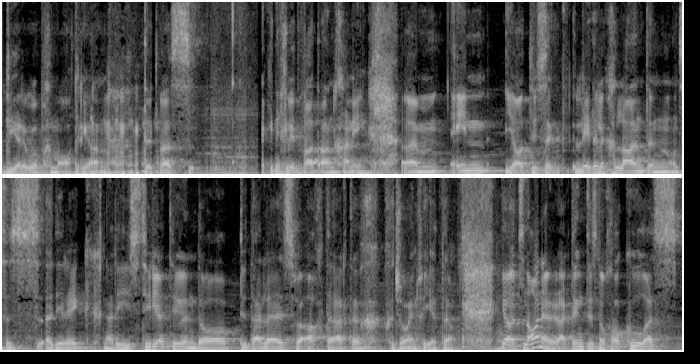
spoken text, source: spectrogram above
deure oopgemaak, Rian. Dit was ek het nie geweet wat aangaan nie. Ehm um, en ja, toe is ek letterlik geland en ons is uh, direk na die studio toe en daar toe hulle is vir 8:30 gejoin vir ete. Ja, it's an honor. Ek dink dit is nogal cool as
